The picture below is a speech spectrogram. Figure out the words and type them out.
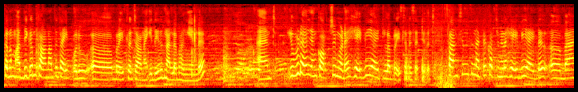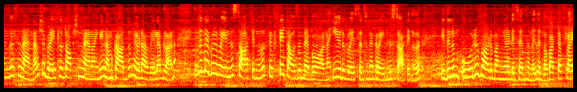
കാരണം അധികം കാണാത്ത ടൈപ്പ് ഒരു ബ്രേസ്ലെറ്റ് ആണ് ഇത്. ഇത് നല്ല ഭംഗിയുണ്ട്. ആൻഡ് ഇവിടെ ഞാൻ കുറച്ചും കൂടെ ഹെവി ആയിട്ടുള്ള ബ്രേസ്ലെറ്റ് സെറ്റ് ചെയ്തിട്ടുണ്ട് ഫംഗ്ഷൻസിനൊക്കെ കുറച്ചും കൂടെ ഹെവി ആയിട്ട് ബാംഗിൾസ് വേണ്ട. പക്ഷെ ബ്രേസ്ലെറ്റ് ഓപ്ഷൻ വേണമെങ്കിൽ നമുക്ക് അതും ഇവിടെ അവൈലബിൾ ആണ്. ഇതിന്റെ ഒരു റേഞ്ച് സ്റ്റാർട്ട് ചെയ്യുന്നത് ഫിഫ്റ്റി തൗസൻഡ് എബോ ആണ് ഈ ഒരു ബ്രേസ്ലെറ്റ്സിനൊക്കെ റേഞ്ച് സ്റ്റാർട്ട് ചെയ്യുന്നത്. ഇതിലും ഒരുപാട് ഭംഗിയുള്ള ഡിസൈൻസ് ഉണ്ട്. ഇതുണ്ടോ? ബട്ടർഫ്ലൈ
